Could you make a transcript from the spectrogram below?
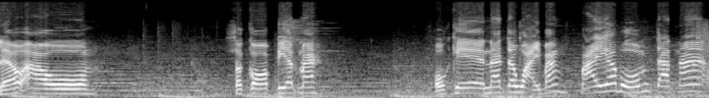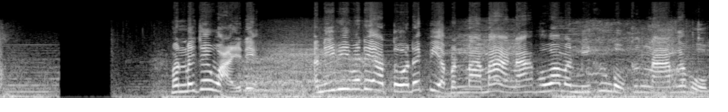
แล้วเอาสกอร์เปียสมา โอเค น่าจะไหวบ้าง ไปครับผม จัดนะ มันไม่ใช่ไหวดิ อันนี้พี่ไม่ได้เอาตัวได้เปรียบมันมามากนะ เพราะว่ามันมีครึ่งบกครึ่งน้ำครับผม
